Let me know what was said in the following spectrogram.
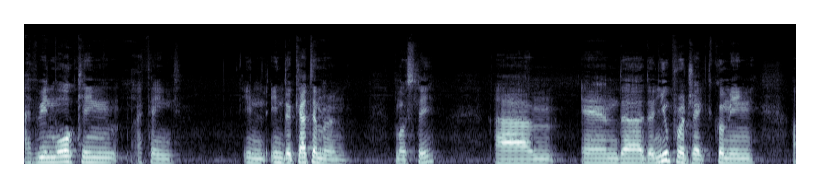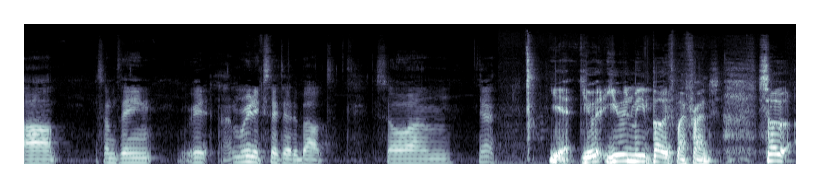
I've been working, I think, in, in the catamaran mostly. Um, and uh, the new project coming, uh, something re- I'm really excited about. So, um, yeah. Yeah, you, you and me both, my friend. So,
